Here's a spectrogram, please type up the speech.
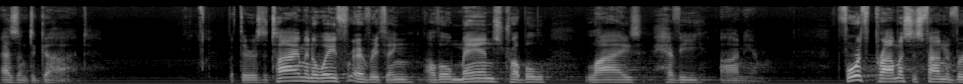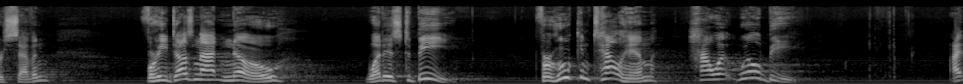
as unto God. But there is a time and a way for everything, although man's trouble lies heavy on him. Fourth promise is found in verse 7 For he does not know what is to be, for who can tell him how it will be? I,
